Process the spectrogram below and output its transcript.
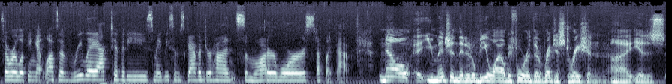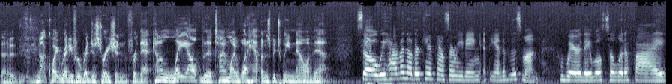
So we're looking at lots of relay activities, maybe some scavenger hunts, some water wars, stuff like that. Now, uh, you mentioned that it'll be a while before the registration uh, is uh, not quite ready for registration for that. Kind of lay out the timeline, what happens between now and then. So we have another camp counselor meeting at the end of this month where they will solidify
